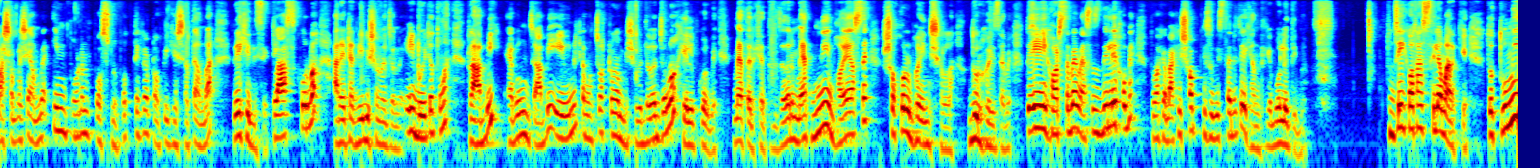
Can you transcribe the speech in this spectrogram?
পাশাপাশি আমরা ইম্পর্টেন্ট প্রশ্ন প্রত্যেকটা টপিকের সাথে আমরা রেখে দিছি। ক্লাস করবা আর এটা রিভিশনের জন্য। এই বইটা তোমার রাবি এবং জাবি এই ইউনিট এবং চট্টগ্রাম বিশ্ববিদ্যালয়ের জন্য হেল্প করবে ম্যাথের ক্ষেত্রে। যাদের ম্যাথ নিয়ে ভয় আছে, সকল ভয় ইনশাল্লাহ দূর হয়ে যাবে। তো এই হোয়াটসঅ্যাপে মেসেজ দিলেই হবে, তোমাকে বাকি সব কিছু বিস্তারিত এখান থেকে বলে দিবে। যেই কথা ছিলাম আর কি। তো তুমি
